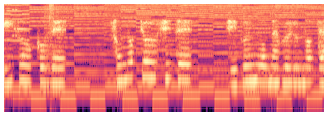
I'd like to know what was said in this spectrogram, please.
いいぞこれ。その調子で、自分を殴るのだ。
